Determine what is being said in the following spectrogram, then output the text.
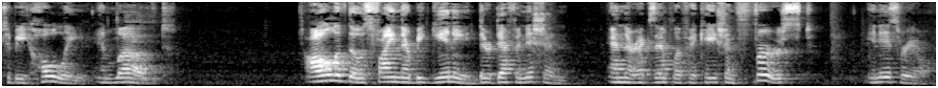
to be holy and loved, all of those find their beginning, their definition, and their exemplification first in Israel.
